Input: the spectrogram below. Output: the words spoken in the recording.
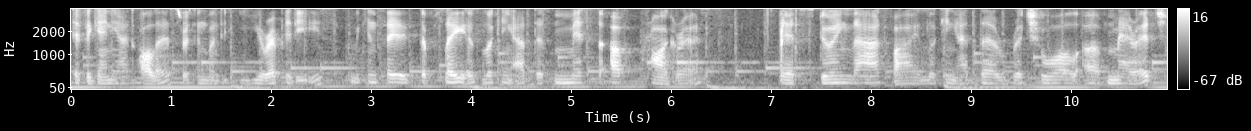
Iphigenia at Aulis, written by Euripides. We can say the play is looking at this myth of progress. It's doing that by looking at the ritual of marriage,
